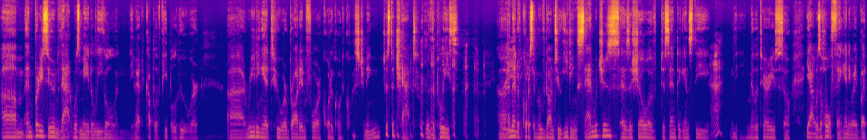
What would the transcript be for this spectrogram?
um, and pretty soon that was made illegal, and you had a couple of people who were uh, reading it who were brought in for quote unquote questioning, just a chat with the police. Uh, and then, of course, it moved on to eating sandwiches as a show of dissent against the, Huh? the militaries. So, yeah, it was a whole thing anyway. But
